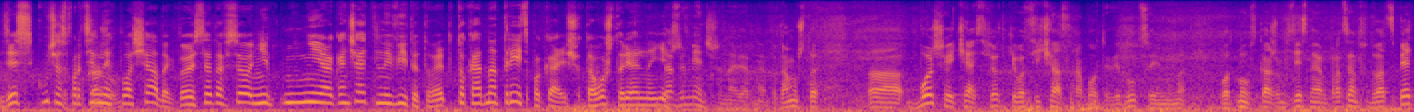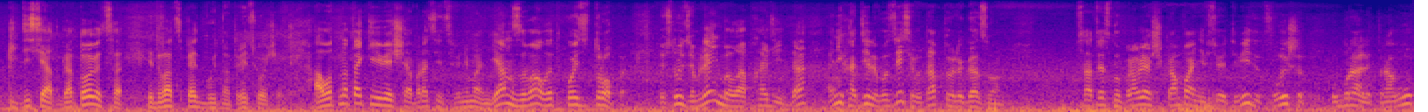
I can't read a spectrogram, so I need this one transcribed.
Здесь куча Сейчас спортивных покажу. площадок. То есть это все не, не окончательный вид этого. Это только одна треть пока еще того, что реально есть. Даже меньше, наверное, потому что э, большая часть все-таки вот сейчас работы ведутся именно, вот, ну, скажем, здесь, наверное, процентов 25-50 готовится, и 25 будет на третью очередь. А вот на такие вещи обратите внимание. Я называл это козитропы. То есть людям лень было обходить, да? Они ходили вот здесь и вытаптывали газон. Соответственно, управляющая компания все это видит, слышит, убрали траву,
